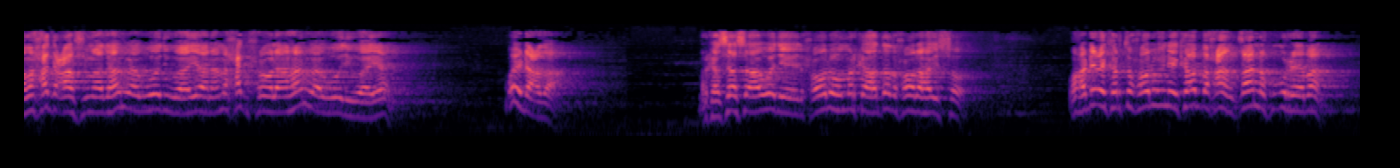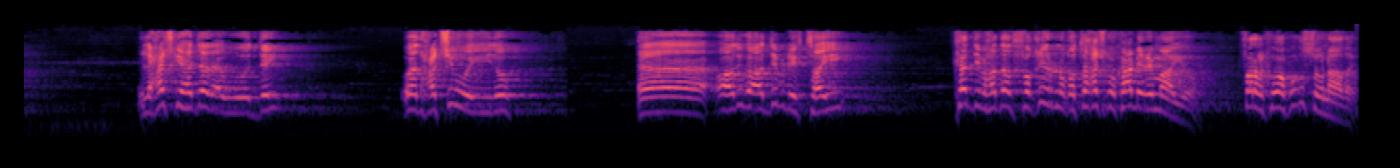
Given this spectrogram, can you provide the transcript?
ama xag caafimaad ahaan u awoodi waayaan ama xag xoolo ahaan u awoodi waayaan. Way dhacdaa. Marka saas aawadeed xooluhu markaa haddaad xoolo hayso waxaa dhici karta xooluhu inay kaa baxaan qaanna kugu reebaan. Ila xajkii haddaad awoodday oo aad xajin weydo oo adigu aad dib dhigtay kadib haddaad faqiir noqoto xajku kaa dhici maayo. Faralki waa kugu sugnaaday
